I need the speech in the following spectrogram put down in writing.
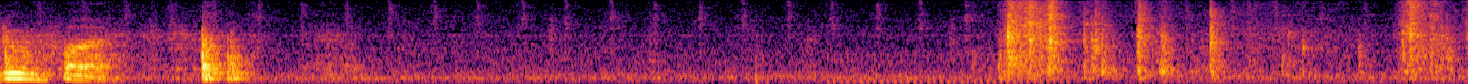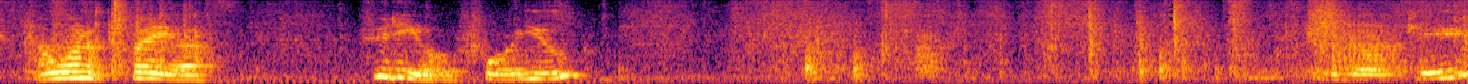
We're doing fine. I want to play a video for you. Okay?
